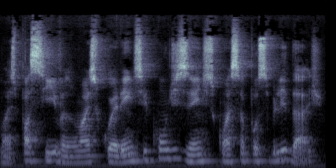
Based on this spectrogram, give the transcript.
mais passivas, mais coerentes e condizentes com essa possibilidade.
